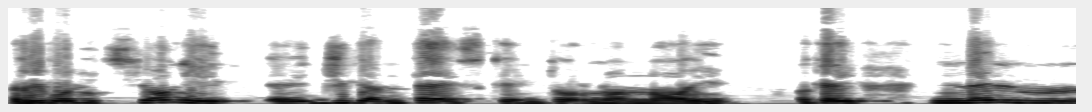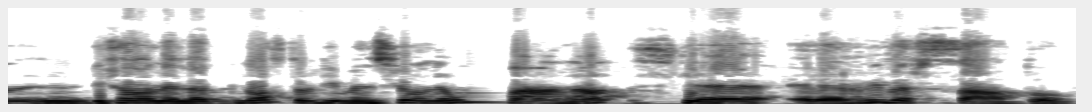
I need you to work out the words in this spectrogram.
rivoluzioni eh, gigantesche intorno a noi Okay? Nel, diciamo, nella nostra dimensione umana si è eh, riversato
